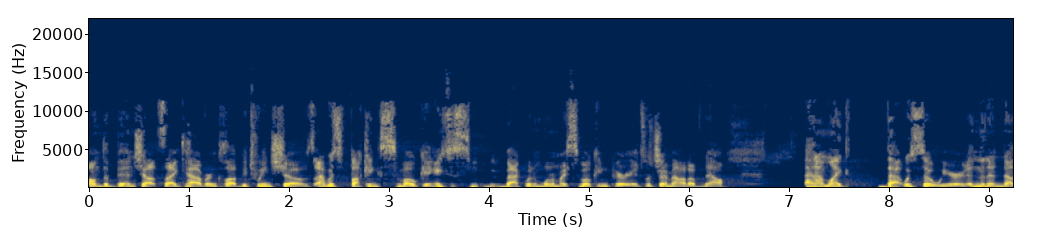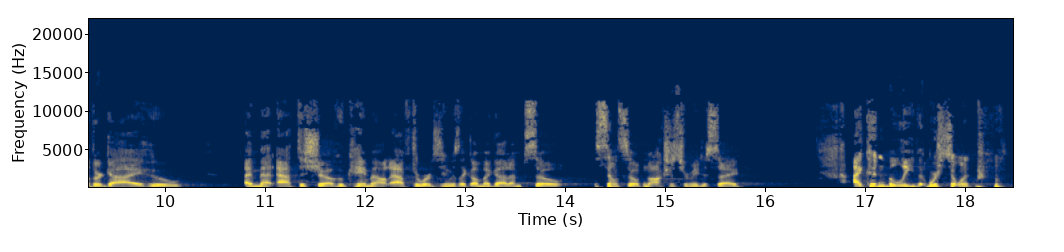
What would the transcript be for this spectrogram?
on the bench outside Cavern Club between shows. I was fucking smoking. I used to back when one of my smoking periods, which I'm out of now. And I'm like, that was so weird. And then another guy who I met at the show who came out afterwards and he was like, Oh my God, I'm so, sounds so obnoxious for me to say. I couldn't believe it. We're still in,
